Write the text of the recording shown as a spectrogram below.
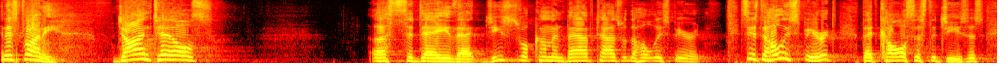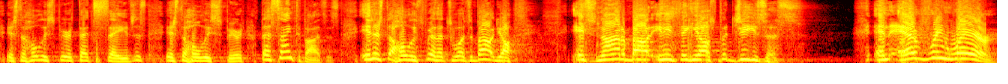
And it's funny. John tells us today that Jesus will come and baptize with the Holy Spirit. See, it's the Holy Spirit that calls us to Jesus. It's the Holy Spirit that saves us. It's the Holy Spirit that sanctifies us. It is the Holy Spirit that's what it's about, y'all. It's not about anything else but Jesus. And everywhere,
